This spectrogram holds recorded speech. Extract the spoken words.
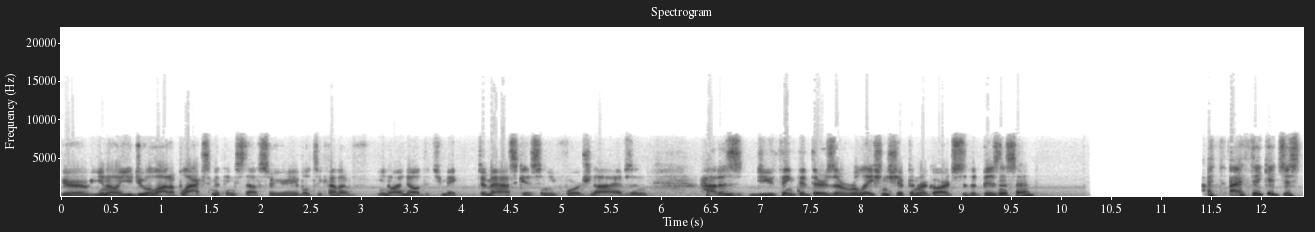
You're you know you do a lot of blacksmithing stuff, so you're able to kind of you know I know that you make Damascus and you forge knives and. How does do you think that there's a relationship in regards to the business end? I, think it just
